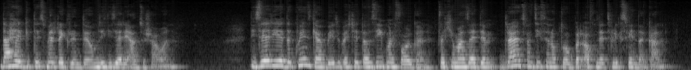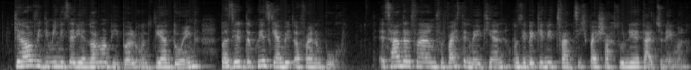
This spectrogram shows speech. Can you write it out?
Daher gibt es mehrere Gründe, um sich die Serie anzuschauen. Die Serie The Queen's Gambit besteht aus sieben Folgen, welche man seit dem 23. Oktober auf Netflix finden kann. Genau wie die Miniserie Normal People und The Undoing basiert The Queen's Gambit auf einem Buch. Es handelt von einem verwaisten Mädchen und sie beginnt mit 20 bei Schachturnieren teilzunehmen.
